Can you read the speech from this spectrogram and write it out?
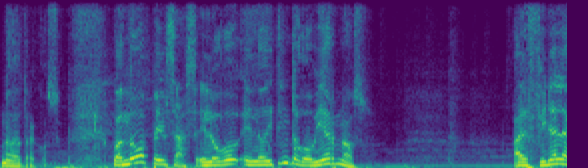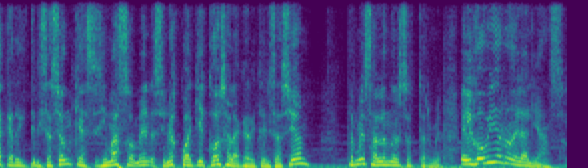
no de otra cosa. Cuando vos pensás en, lo en los distintos gobiernos, al final la caracterización, que si más o menos, si no es cualquier cosa la caracterización, terminas hablando de esos términos. El gobierno de la alianza.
